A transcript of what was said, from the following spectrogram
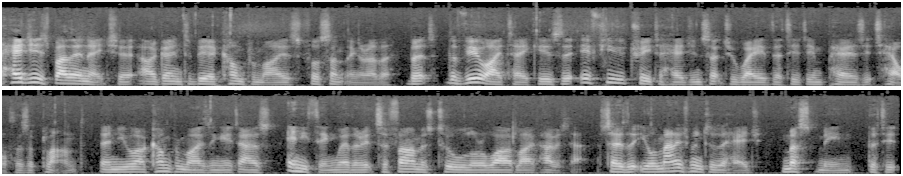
hedges by their nature are going to be a compromise for something or other. But the view I take is that if you treat a hedge in such a way that it impairs its health as a plant, then you are compromising it as anything, whether it's a farmer's tool or a wildlife habitat. So that your management of the hedge must mean that it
